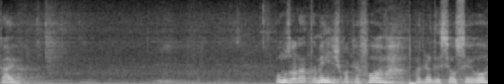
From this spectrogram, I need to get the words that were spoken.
Caio. Vamos orar também, de qualquer forma, agradecer ao Senhor.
